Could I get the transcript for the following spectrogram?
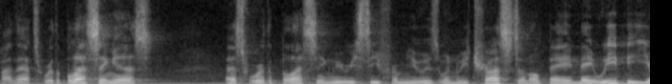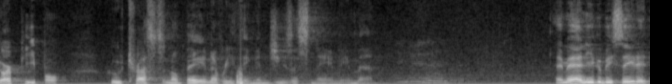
That's where the blessing is. That's where the blessing we receive from you is when we trust and obey. May we be your people who trust and obey in everything. In Jesus' name, amen. Amen. amen. You can be seated.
